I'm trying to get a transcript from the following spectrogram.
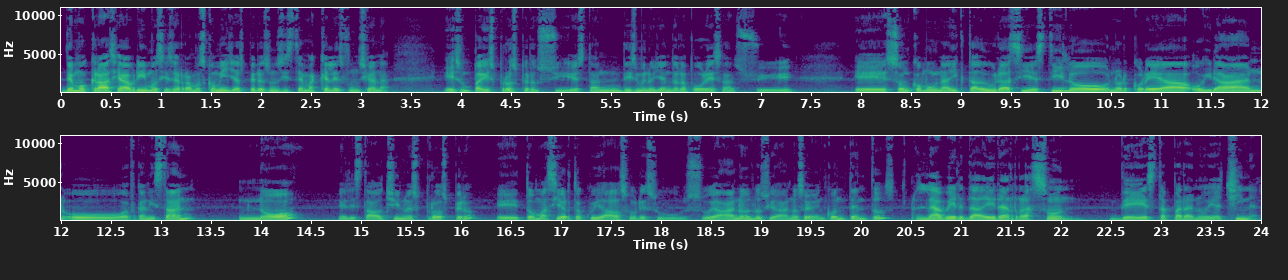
democracia, abrimos y cerramos comillas, pero es un sistema que les funciona. ¿Es un país próspero? Sí. ¿Están disminuyendo la pobreza? Sí. Eh, ¿Son como una dictadura así estilo Norcorea o Irán o Afganistán? No el Estado chino es próspero, eh, toma cierto cuidado sobre sus ciudadanos, los ciudadanos se ven contentos. La verdadera razón de esta paranoia china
